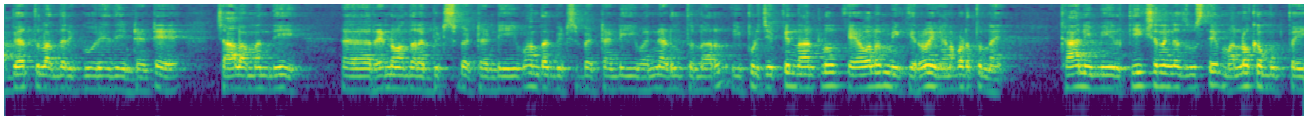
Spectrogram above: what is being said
అభ్యర్థులందరికీ కోరేది ఏంటంటే చాలామంది రెండు వందల బిట్స్ పెట్టండి వంద బిట్స్ పెట్టండి ఇవన్నీ అడుగుతున్నారు. ఇప్పుడు చెప్పిన దాంట్లో కేవలం మీకు ఇరవై కనబడుతున్నాయి. కానీ మీరు తీక్షణంగా చూస్తే మళ్ళొక ముప్పై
